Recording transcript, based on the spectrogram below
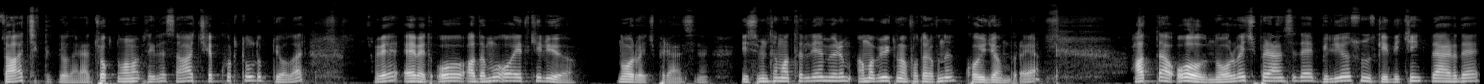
sağa çıktık diyorlar. Yani çok normal bir şekilde sağa çıkıp kurtulduk diyorlar. Ve evet o adamı o etkiliyor. Norveç prensini. İsmini tam hatırlayamıyorum ama büyük ihtimal fotoğrafını koyacağım buraya. Hatta o Norveç prensi de biliyorsunuz ki Vikinglerde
